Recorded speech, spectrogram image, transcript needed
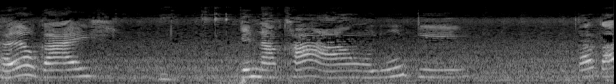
হ্যালো গাইস যে না খাও রুটি কাকা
